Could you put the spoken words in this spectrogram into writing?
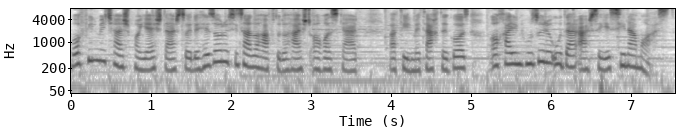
با فیلم چشمهایش در سال 1378 آغاز کرد و فیلم تخت گاز آخرین حضور او در عرصه سینما است.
